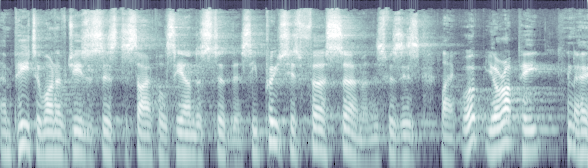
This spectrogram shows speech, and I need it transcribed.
And Peter, one of Jesus' disciples, he understood this. He preached his first sermon. This was his, like, whoop, you're up, Pete. You know,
